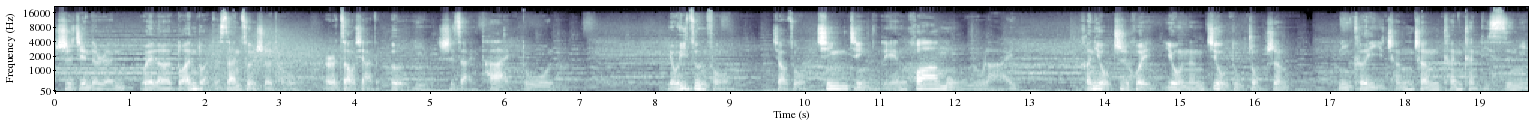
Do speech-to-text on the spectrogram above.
世间的人为了短短的三寸舌头而造下的恶业实在太多了。有一尊佛叫做清净莲花目如来，很有智慧，又能救度众生。”你可以诚诚恳恳地思念，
